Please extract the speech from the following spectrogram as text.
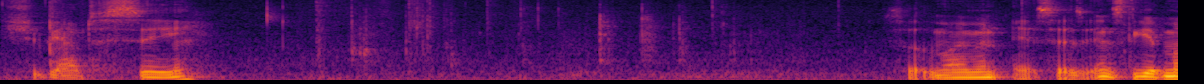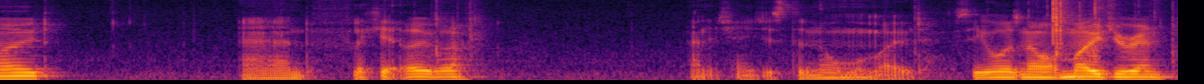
you should be able to see. So at the moment it says Instagib mode and flick it over and it changes to normal mode. So you always know what mode you're in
